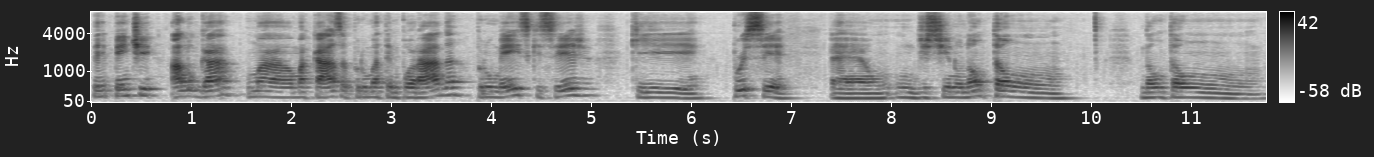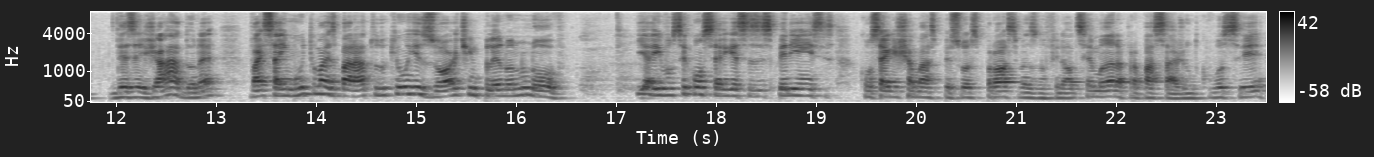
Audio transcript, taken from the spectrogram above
de repente, alugar uma, uma casa por uma temporada, por um mês que seja, que por ser é, um, um, destino não tão não tão desejado, né? Vai sair muito mais barato do que um resort em pleno ano novo. E aí você consegue essas experiências, consegue chamar as pessoas próximas no final de semana para passar junto com você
